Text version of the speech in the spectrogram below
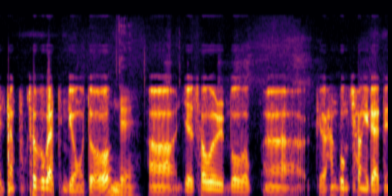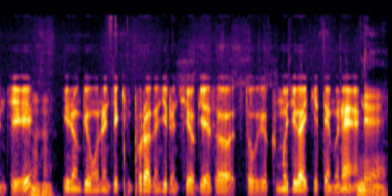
일단 국토부 같은 경우도 네. 어, 이제 서울 뭐 어, 그 항공청이라든지 음흠. 이런 경우는 이제 김포라든지 이런 지역에서 또 근무지가 있기 때문에 네.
